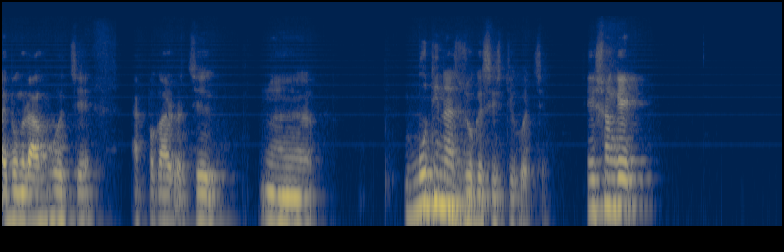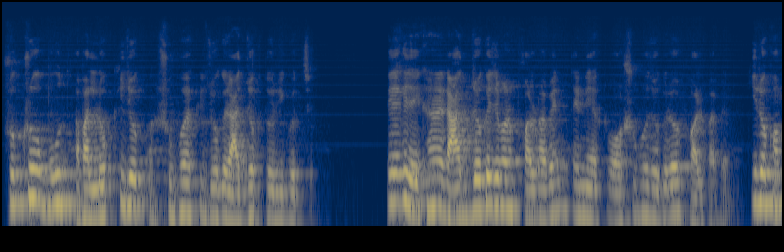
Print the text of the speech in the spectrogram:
এবং রাহু হচ্ছে এক প্রকার হচ্ছে উম, বুদ্ধিনাশ যোগের সৃষ্টি করছে। সেই সঙ্গে শুক্র বুধ আবার লক্ষ্মী যোগ শুভ একটি যোগে রাজযোগ তৈরি করছে। ঠিক আছে এখানে রাজযোগে যেমন ফল পাবেন তেমনি একটু অশুভ যোগেরও ফল পাবেন। কীরকম?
